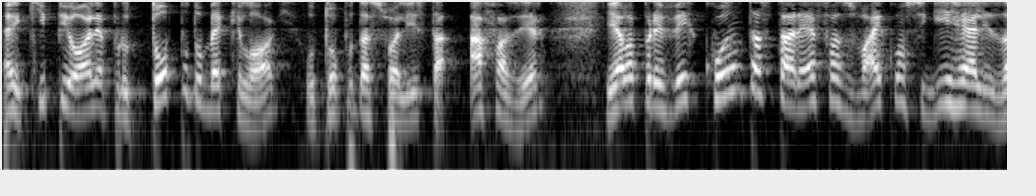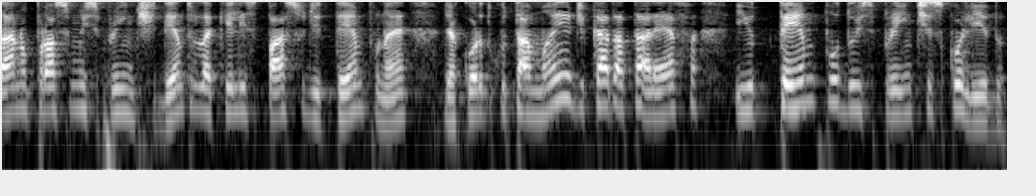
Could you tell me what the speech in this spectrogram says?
A equipe olha para o topo do backlog, o topo da sua lista a fazer, e ela prevê quantas tarefas vai conseguir realizar no próximo sprint, dentro daquele espaço de tempo, né? De acordo com o tamanho de cada tarefa e o tempo do sprint escolhido.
